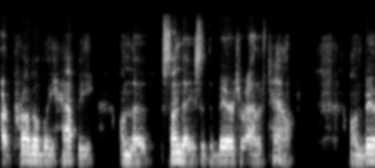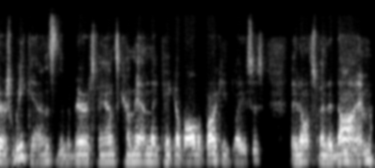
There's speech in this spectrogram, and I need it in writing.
are probably happy on the Sundays that the Bears are out of town. On Bears weekends, the Bears fans come in, they take up all the parking places. They don't spend a dime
